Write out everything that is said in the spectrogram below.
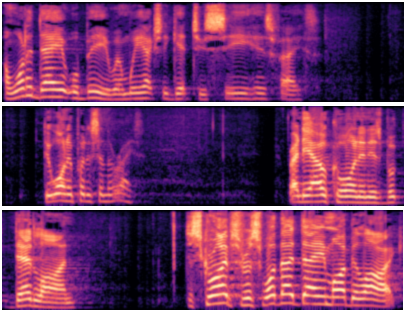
And what a day it will be when we actually get to see his face. The one who put us in the race. Randy Alcorn, in his book Deadline, describes for us what that day might be like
